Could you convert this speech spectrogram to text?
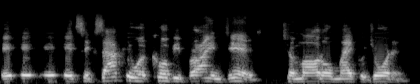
it, it, it- it's exactly what Kobe Bryant did to model Michael Jordan.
